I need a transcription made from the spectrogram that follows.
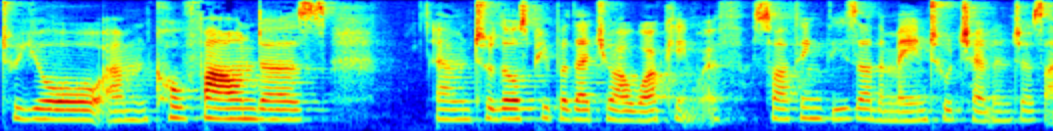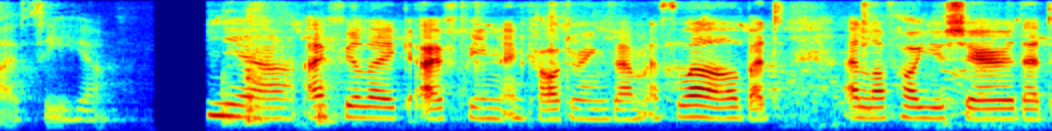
to your um, co-founders um, to those people that you are working with. So I think these are the main two challenges I see here. Yeah, I feel like I've been encountering them as well, but I love how you share that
